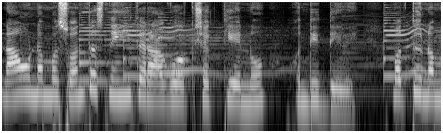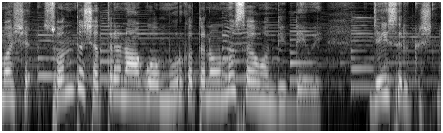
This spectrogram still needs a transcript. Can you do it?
ನಾವು ನಮ್ಮ ಸ್ವಂತ ಸ್ನೇಹಿತರಾಗುವ ಶಕ್ತಿಯನ್ನು ಹೊಂದಿದ್ದೇವೆ. ಮತ್ತು ನಮ್ಮ ಶ, ಸ್ವಂತ ಶತ್ರನಾಗುವ ಮೂರ್ಖತನವನ್ನು ಸಹ ಹೊಂದಿದ್ದೇವೆ. ಜೈ ಶ್ರೀಕೃಷ್ಣ.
